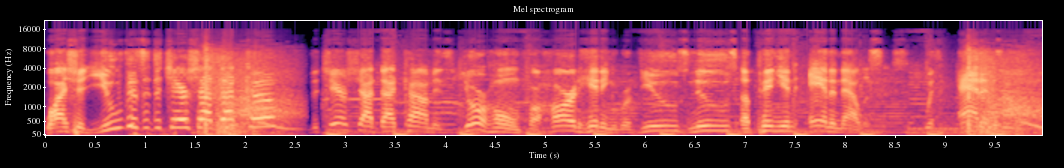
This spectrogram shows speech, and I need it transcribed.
Why should you visit thechairshot.com? Thechairshot.com is your home for hard hitting reviews, news, opinion, and analysis with attitude.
